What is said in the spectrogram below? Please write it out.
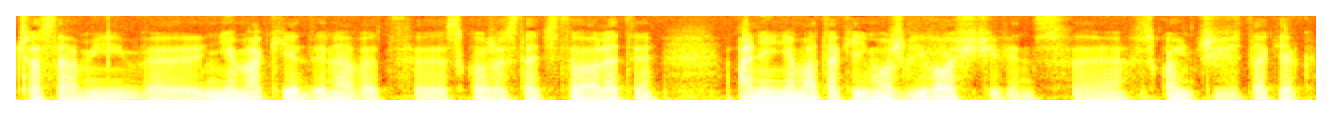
czasami nie ma kiedy nawet skorzystać z toalety, ani nie ma takiej możliwości, więc skończy się tak jak,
